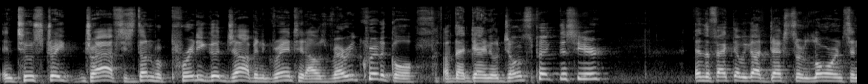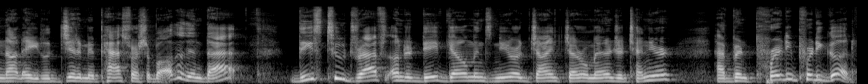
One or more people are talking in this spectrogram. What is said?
in two straight drafts. He's done a pretty good job. And granted, I was very critical of that Daniel Jones pick this year and the fact that we got Dexter Lawrence and not a legitimate pass rusher. But other than that, these two drafts under Dave Gettleman's New York Giants general manager tenure have been pretty, pretty good.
